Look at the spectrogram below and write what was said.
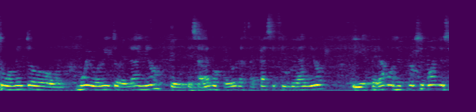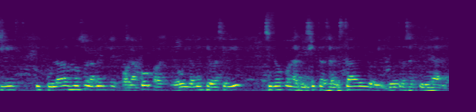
un momento muy bonito del año, que, sabemos que dura hasta casi fin de año. Y esperamos el próximo año seguir vinculados no solamente con la Copa, que obviamente va a seguir, sino con las visitas al estadio y, otras actividades.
